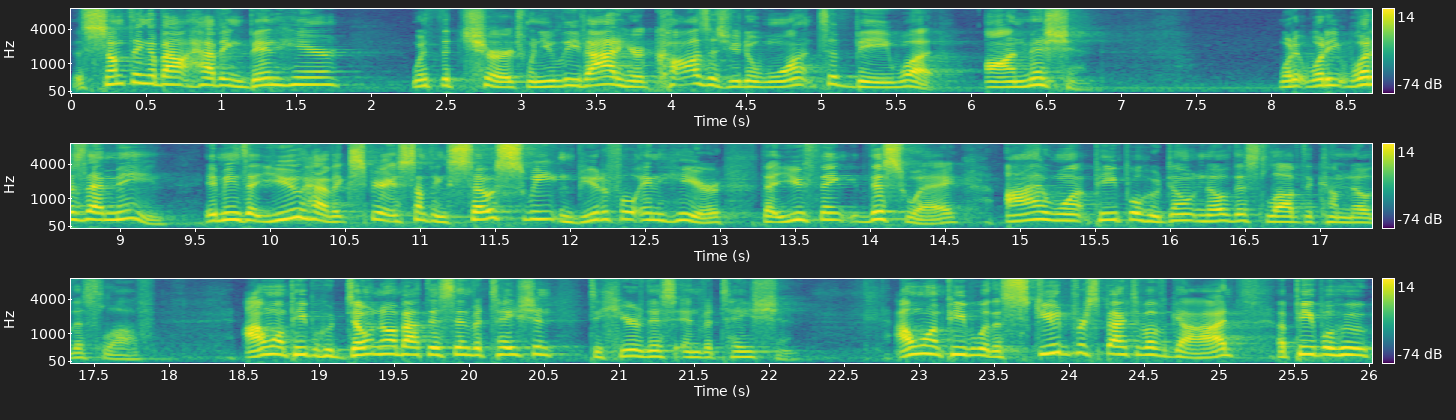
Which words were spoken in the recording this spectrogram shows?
There's something about having been here with the church when you leave out of here causes you to want to be what? On mission. What, what, do you, what does that mean? It means that you have experienced something so sweet and beautiful in here that you think this way I want people who don't know this love to come know this love. I want people who don't know about this invitation to hear this invitation. I want people with a skewed perspective of God, of people who,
